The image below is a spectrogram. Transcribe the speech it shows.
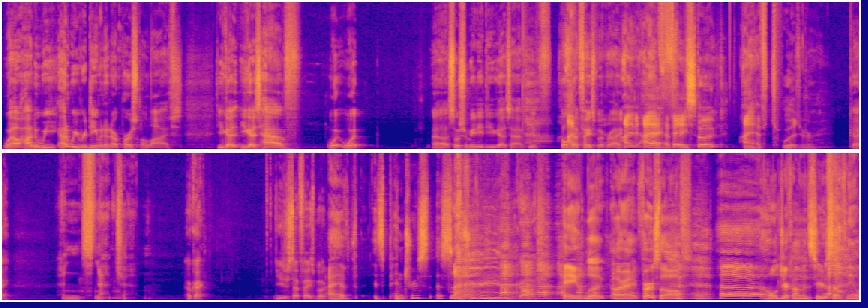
well? How do we how do we redeem it in our personal lives? Do you guys you guys have what what uh, social media do you guys have? You both have Facebook, right? I, I, have, have Facebook, Facebook. I have Twitter, okay, and Snapchat. okay. You just have Facebook. I have is Pinterest a social media? Gosh, hey, look. All right. First off, hold your comments to yourself, Neil.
